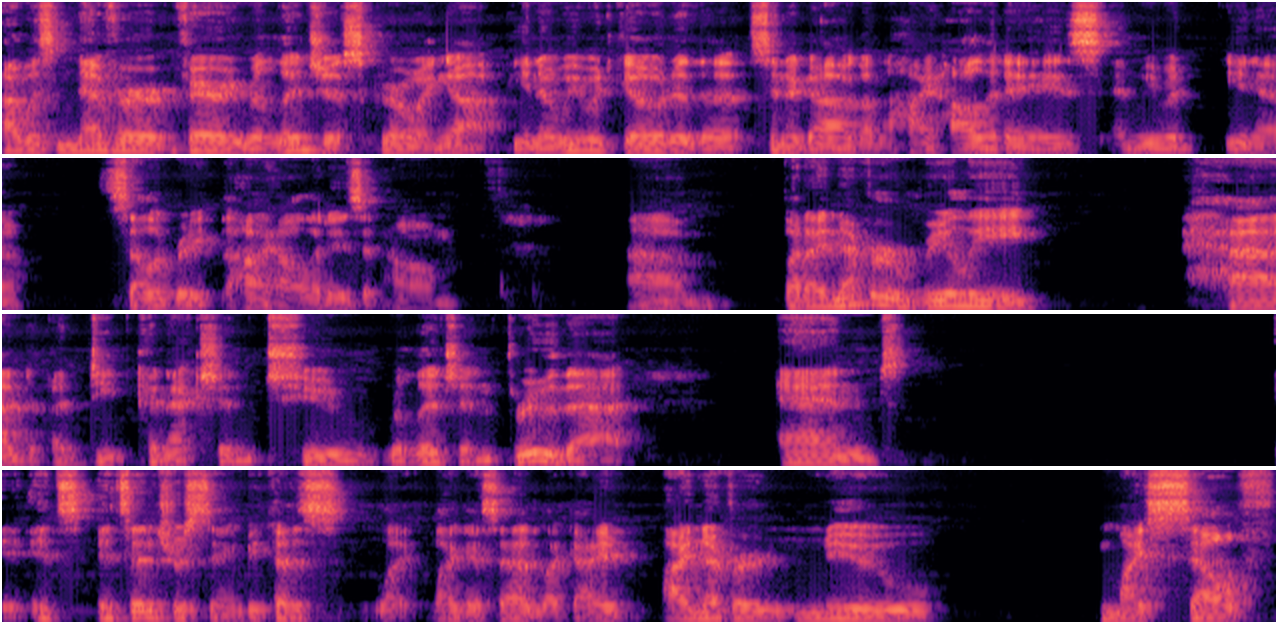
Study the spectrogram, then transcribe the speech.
I was never very religious growing up. You know, we would go to the synagogue on the high holidays and we would, you know, celebrate the high holidays at home. Um, but I never really had a deep connection to religion through that and it's it's interesting because like like I said like I I never knew myself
